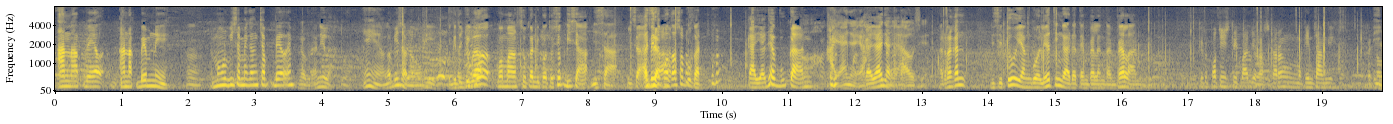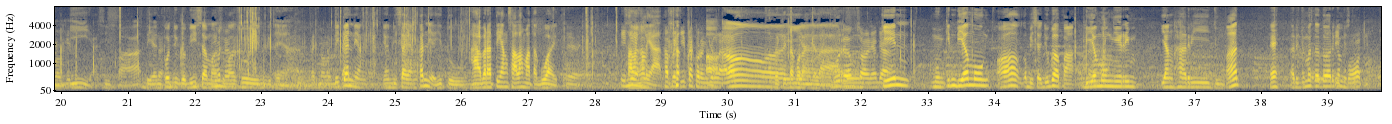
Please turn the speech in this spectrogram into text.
anak BL anak BEM nih. Hmm. Emang lu bisa megang cap BLM? nggak berani lah Iya, nggak bisa dong. Begitu Tapi juga gua memalsukan di Photoshop bisa bisa. Bisa Tapi aja. itu Photoshop bukan? kayaknya bukan Kayaknya ya. Kayaknya ya. tahu sih. karena kan di situ yang gue lihat sih nggak ada tempelan-tempelan kita positif aja lah sekarang makin canggih teknologi iya sih pak di handphone juga bisa masuk-masukin gitu Iya. teknologi tapi kan yang yang disayangkan ya itu Ah, berarti yang salah mata gua itu. Iya. ini Salah ngeliat. HP kita kurang Oh, jelas oh Tapi kita kurang jelas. Buram soalnya gak mungkin mungkin dia mau oh bisa juga pak dia mau ngirim yang hari Jumat eh hari Jumat atau hari Kamis tipe tuh? tipe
